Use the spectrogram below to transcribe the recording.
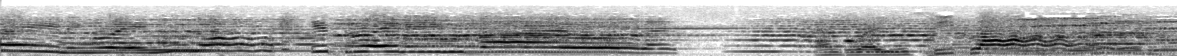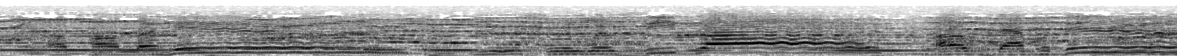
raining rain, you know, it's raining violets. And where you see clouds upon the hill, you soon will see crowds of daffodils.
